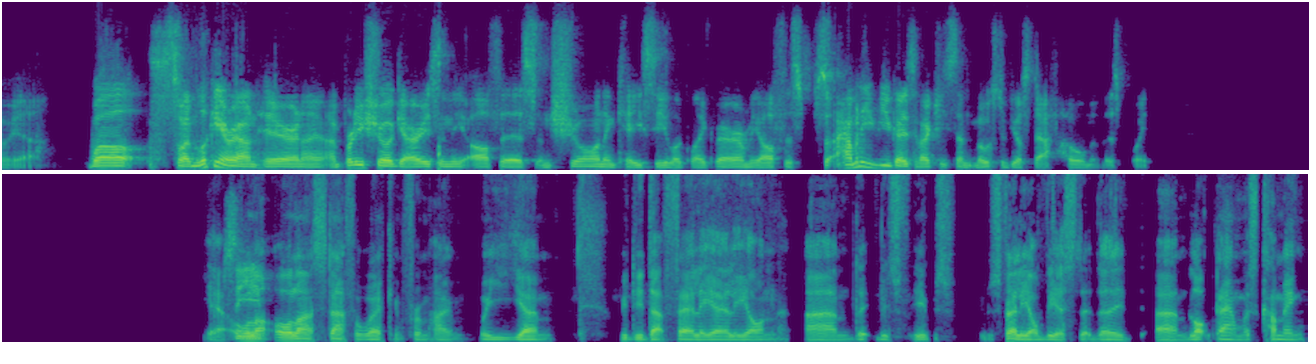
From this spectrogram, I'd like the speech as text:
Oh yeah. Well, so I'm looking around here, and I, I'm pretty sure Gary's in the office, and Sean and Casey look like they're in the office. So, how many of you guys have actually sent most of your staff home at this point? Yeah, So all, you- our, all our staff are working from home. We um, we did that fairly early on. Um, it was it was it was fairly obvious that the um, lockdown was coming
